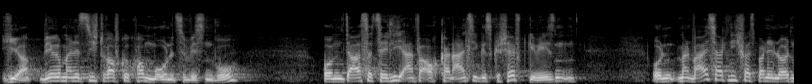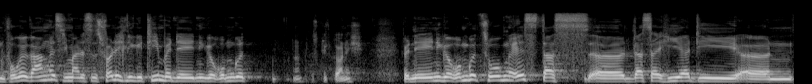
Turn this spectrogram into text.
Hier, wäre man jetzt nicht drauf gekommen, ohne zu wissen, wo. Und da ist tatsächlich einfach auch kein einziges Geschäft gewesen. Und man weiß halt nicht, was bei den Leuten vorgegangen ist. Ich meine, es ist völlig legitim, wenn derjenige rumge das geht gar nicht. Wenn derjenige rumgezogen ist, dass, äh, dass er hier die, äh,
